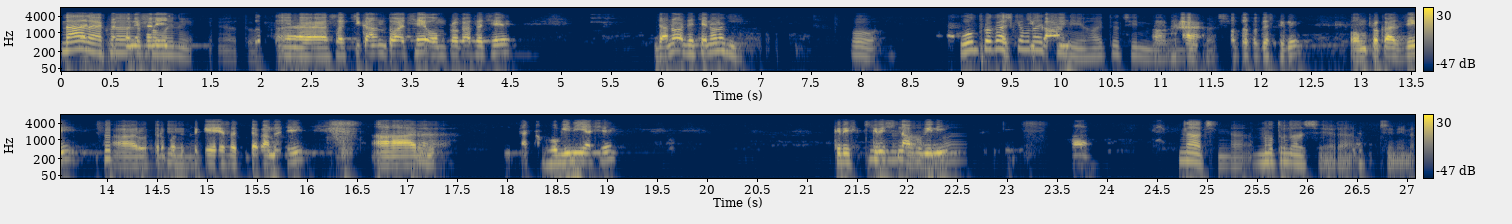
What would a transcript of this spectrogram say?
না না এখন সময় নেই। এত। আছে ওম প্রকাশ আছে। জানো চেনো নাকি? ও ওম প্রকাশকে মনে হয় চিনি? হয়তো চিনবে হ্যাঁ। উত্তরপ্রদেশ থেকে ওম প্রকাশ জি? আর উত্তরপ্রদেশ থেকে সচ্চিদাকান্ত জি। আর হ্যাঁ। একটা ভগিনী আছে। কৃষ্ণা ভগিনী। হ্যাঁ। না চিনি না। নতুন আছে এরা চিনি না।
